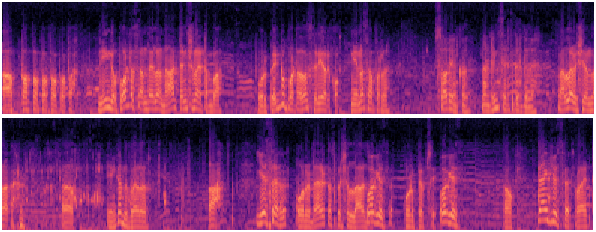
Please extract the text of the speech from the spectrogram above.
அப்பா பாப்பா பாப்பா நீங்க போட்ட சண்டையில நான் டென்ஷன் ஆயிட்டேன்பா. ஒரு பெக்கு போட்டாதான் சரியா இருக்கும். நீ என்ன சாப்பிடுற? சாரி அங்கிள் நான் ட்ரிங்க்ஸ் எடுத்துக்கிறது இல்ல நல்ல விஷயம் தான் எங்க இந்த வேற? ஆ எஸ் சார் ஒரு director special large Okay, sir. ஒரு Pepsi okay okay thank you sir right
